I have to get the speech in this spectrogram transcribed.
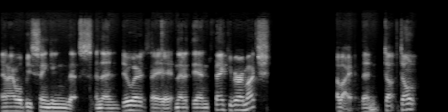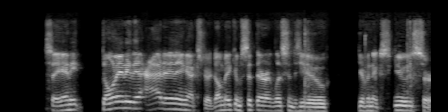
and I will be singing this, and then do it. Say, and then at the end, thank you very much. Bye bye. Then don't don't say any. Don't anything add anything extra. Don't make them sit there and listen to you give an excuse or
